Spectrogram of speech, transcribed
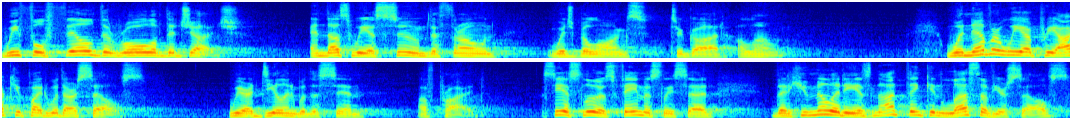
we fulfill the role of the judge, and thus we assume the throne which belongs to God alone. Whenever we are preoccupied with ourselves, we are dealing with the sin of pride. C.S. Lewis famously said that humility is not thinking less of yourselves,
